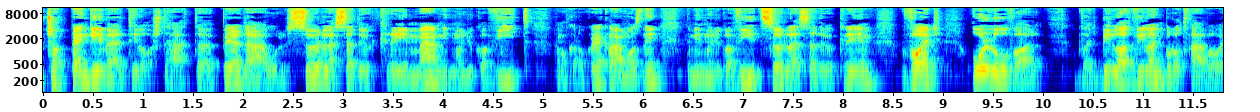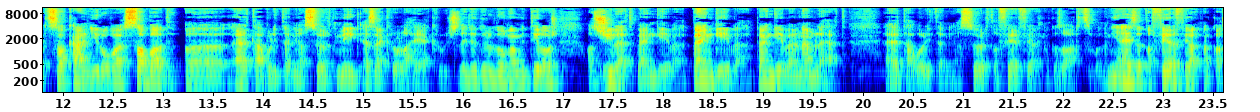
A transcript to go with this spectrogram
csak pengével tilos. Tehát például szőrleszedő krémmel, mint mondjuk a vít, nem akarok reklámozni, de mint mondjuk a vít szőrleszedő krém, vagy ollóval, vagy villanyborotvával, vagy szakányíróval szabad ö, eltávolítani a szört még ezekről a helyekről is. Az egyedül dolog, ami tilos, az zsillet pengével. Pengével, pengével nem lehet eltávolítani a szört a férfiaknak az arcról. milyen helyzet a férfiaknak a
